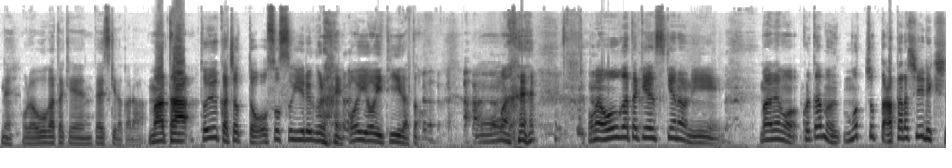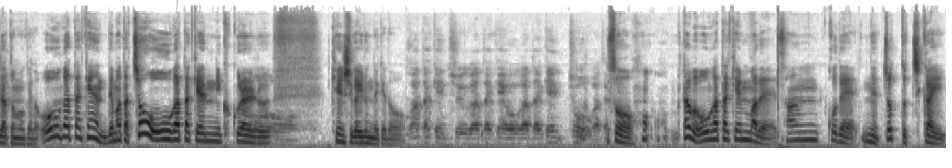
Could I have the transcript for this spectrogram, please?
ね俺は大型犬大好きだからまたというかちょっと遅すぎるぐらい おいおい T だと。もうお前 お前大型犬好きなのにまあでも、これ多分、もうちょっと新しい歴史だと思うけど、大型犬でまた超大型犬にくくられる犬種がいるんだけど大、型犬中型犬大型犬超大型犬。そう、多分大型犬まで3個でね、ちょっと近い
